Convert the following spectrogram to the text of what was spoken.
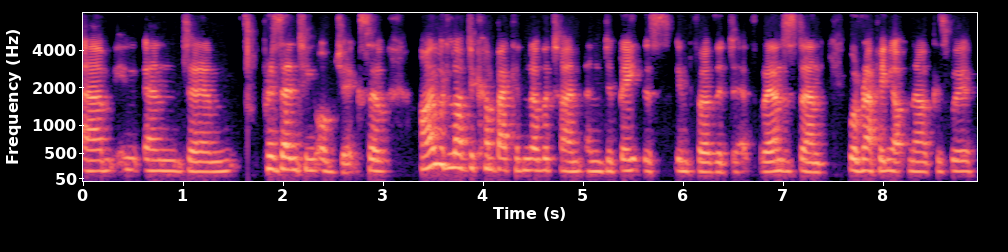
um, in, and um, presenting objects. So I would love to come back at another time and debate this in further depth. But I understand we're wrapping up now because we're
